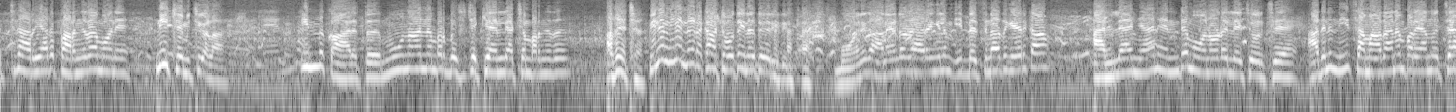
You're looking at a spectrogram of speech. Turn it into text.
അച്ഛൻ അറിയാതെ പറഞ്ഞതാ മോനെ. നീ ക്ഷമിച്ചു കളാ ഇന്ന് കാലത്ത് മൂന്നാം നമ്പർ ബസ് ചെക്ക് ചെയ്യാനല്ലേ അച്ഛൻ പറഞ്ഞത്? അതെ അച്ഛാ. പിന്നെ നീ എന്താ കാട്ടുപോത്ത് ഇതിനകത്ത് കയറി മോന് കാണേണ്ടത് ആരെങ്കിലും ഈ ബസ്സിനകത്ത് കയറി കാണാം. അല്ല ഞാൻ എന്റെ മോനോടല്ലേ ചോദിച്ചേ? അതിന് നീ സമാധാനം പറയാന്ന് വെച്ചാ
